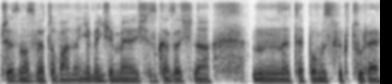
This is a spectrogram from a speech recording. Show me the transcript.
przez nas wetowane. Nie będziemy się zgadzać na mm, te pomysły, które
